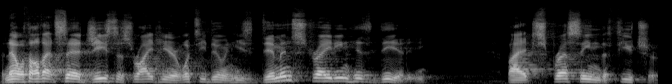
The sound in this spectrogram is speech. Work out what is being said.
But now, with all that said, Jesus, right here, what's he doing? He's demonstrating his deity by expressing the future.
